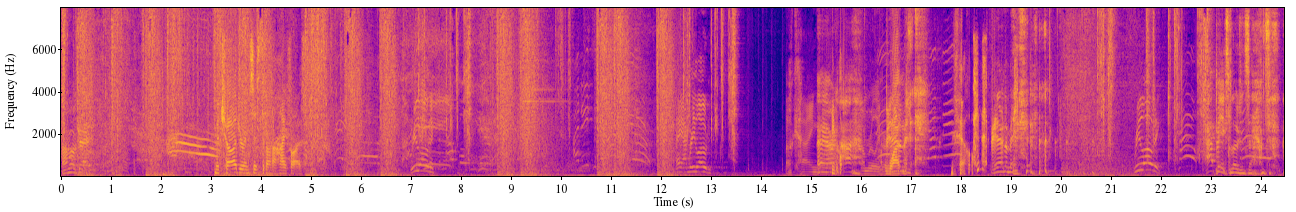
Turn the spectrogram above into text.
I'm okay. The charger insisted on a high five. Reloading. Hey, I'm reloading. Okay, hang on. Aaron, ah, I'm really hurt. there in a One. minute. Hell. Be a minute. Reloading. Happy explosion sounds.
